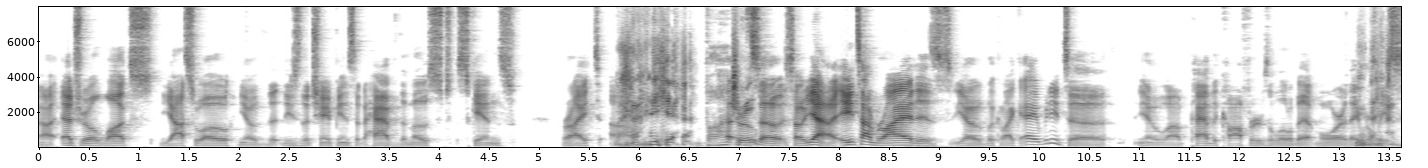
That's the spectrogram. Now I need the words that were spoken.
Uh, Ezreal, Lux, Yasuo, you know, th- these are the champions that have the most skins right? Um, yeah, but true. so so yeah. Anytime Riot is you know looking like, hey, we need to you know uh, pad the coffers a little bit more, they release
